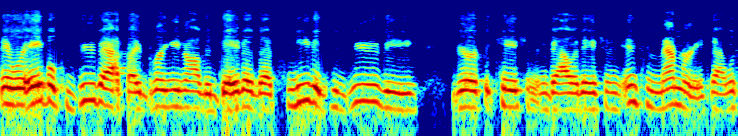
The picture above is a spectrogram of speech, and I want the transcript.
They were able to do that by bringing all the data that's needed to do the verification and validation into memory. That was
